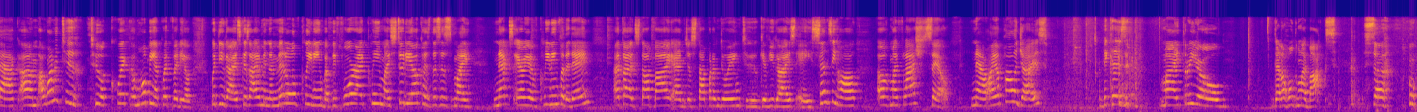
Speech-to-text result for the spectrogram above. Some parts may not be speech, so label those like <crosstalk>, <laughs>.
back. Um, I wanted to do a quick, I'm hoping a quick video with you guys because I am in the middle of cleaning. But before I clean my studio, because this is my next area of cleaning for the day, I thought I'd stop by and just stop what I'm doing to give you guys a Scentsy haul of my flash sale. Now, I apologize because my three-year-old got a hold of my box. So <laughs>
